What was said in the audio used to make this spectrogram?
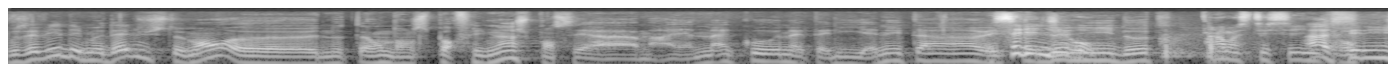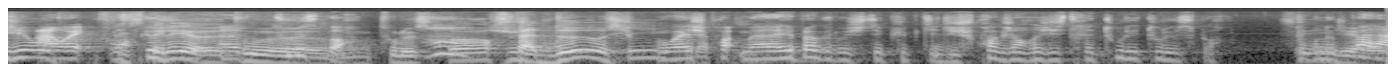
Vous aviez des modèles justement, euh, notamment dans le sport féminin. Je pensais à Marianne Mako, Nathalie Yanetta, Céline. Denis, d'autres. Ah, moi, c'était Céline Ah. Céline Giraud. Ah ouais, France Télé, euh, tout, tout le euh, sport. tout le sport. je- Stade 2 aussi. Ouais, je crois, mais à l'époque, j'étais plus petite, je crois que j'enregistrais tous les tout le sport. Pour ne pas la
